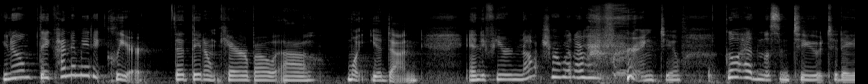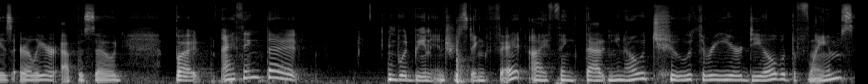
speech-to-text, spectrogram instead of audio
you know they kind of made it clear that they don't care about uh, what you done. And if you're not sure what i'm referring to go ahead and listen to today's earlier episode. But i think that would be an interesting fit. I think that you know a two three year deal with the flames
